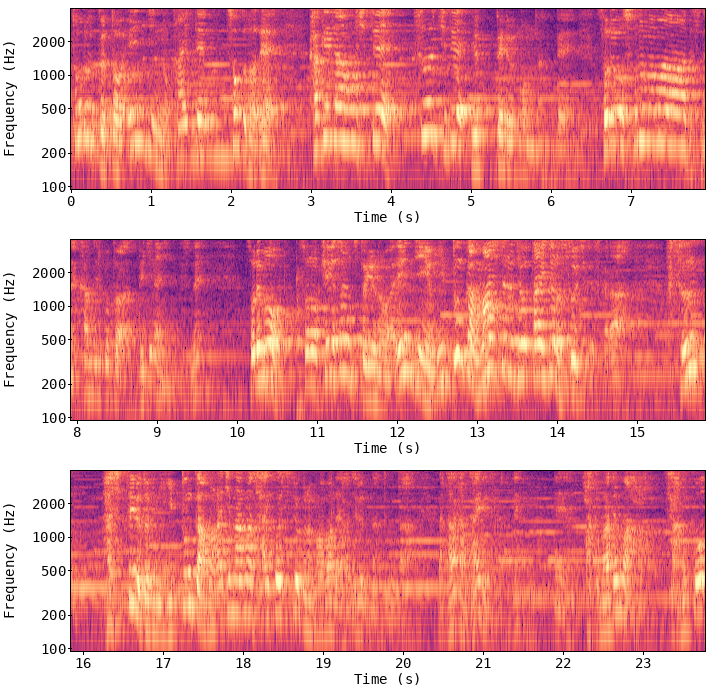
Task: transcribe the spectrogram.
トルクとエンジンの回転速度で掛け算をして数値で言ってるもんなんでそれをそのままですね感じることはできないんですね。それもその計算値というのはエンジンを1分間回してる状態での数値ですから普通走っている時に1分間同じまま最高出力のままで走るなんてことはなかなかないですからね、えー、あくまでも参考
